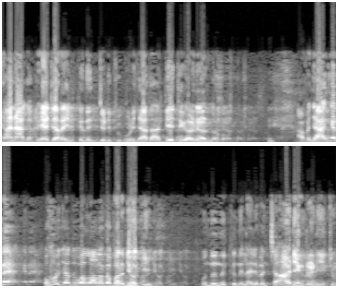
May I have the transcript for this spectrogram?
ഞാനാകെ ബേജാറ എനിക്ക് നെഞ്ചിടിപ്പ് കൂടി. ഞാൻ ആദ്യമായിട്ട് കാണുകയാണല്ലോ. അപ്പൊ ഞാൻ ഇങ്ങനെ ഓ അത് വല്ലാന്നൊക്കെ പറഞ്ഞു നോക്കി. ഒന്നും നിൽക്കുന്നില്ല. ഇവൻ ചാടി അങ്ങ് എണീറ്റു.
